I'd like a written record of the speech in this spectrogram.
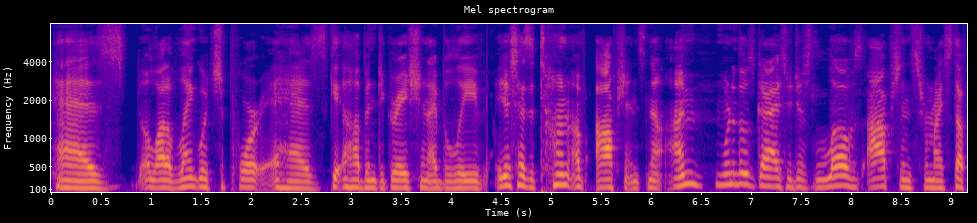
has a lot of language support. It has GitHub integration, I believe. It just has a ton of options. Now, I'm one of those guys who just loves options for my stuff.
